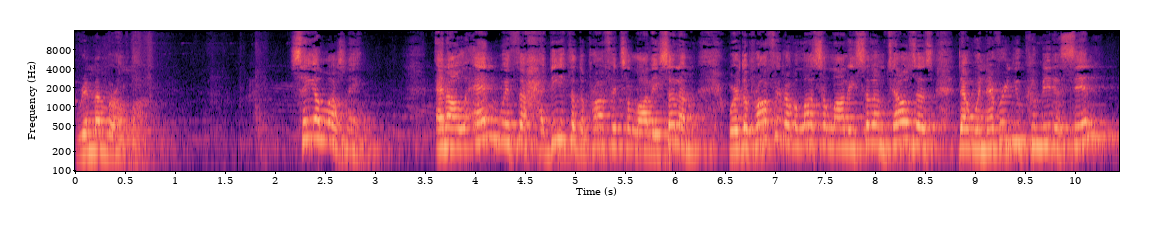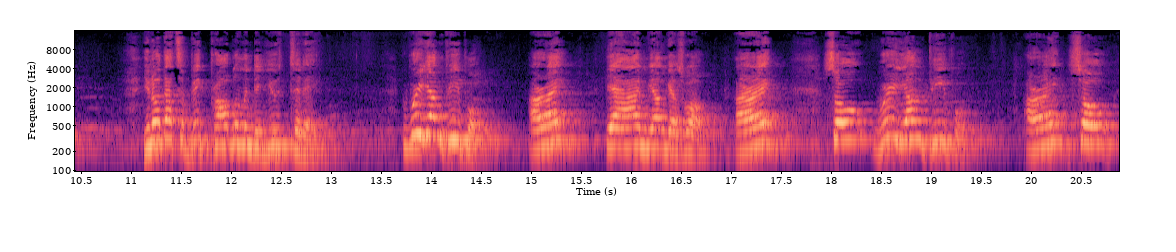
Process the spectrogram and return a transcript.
Remember Allah. Say Allah's name. And I'll end with the hadith of the Prophet ﷺ, where the Prophet of Allah ﷺ tells us that whenever you commit a sin, you know that's a big problem in the youth today. We're young people, all right? Yeah, I'm young as well. All right? So we're young people. All right? So,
